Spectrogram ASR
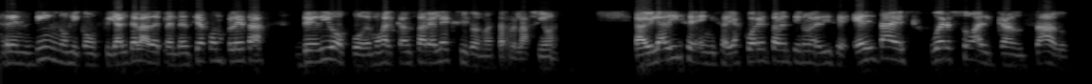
rendirnos y confiar de la dependencia completa de Dios, podemos alcanzar el éxito en nuestras relaciones. La Biblia dice en Isaías 40, 29, dice, Él da esfuerzo alcanzado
